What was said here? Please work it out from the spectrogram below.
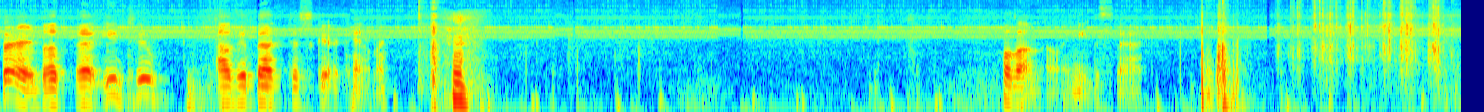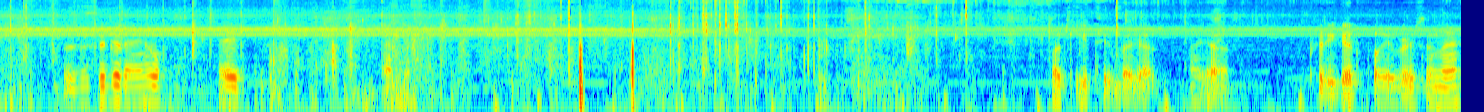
Sorry about that, YouTube. I'll get back to scare counting. Hold on, though. I need a snack. Is this a good angle? Hey. Okay. Look, YouTube. I got, I got pretty good flavors in there.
